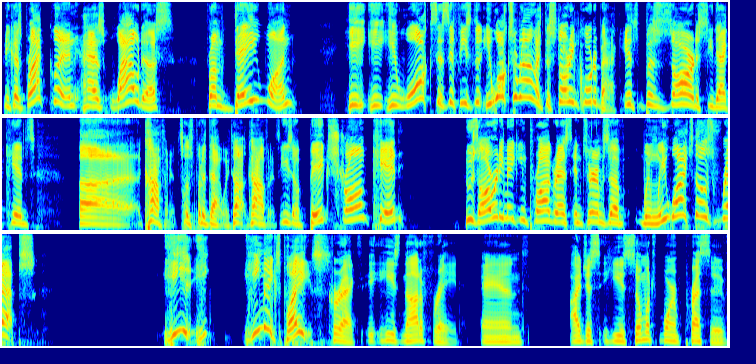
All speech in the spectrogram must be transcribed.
because Brock Glenn has wowed us from day one. He he he walks as if he's the, he walks around like the starting quarterback. It's bizarre to see that kid's uh, confidence. Let's put it that way. Confidence. He's a big, strong kid who's already making progress in terms of when we watch those reps. He he he makes plays. Correct. He's not afraid. And I just, he is so much more impressive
